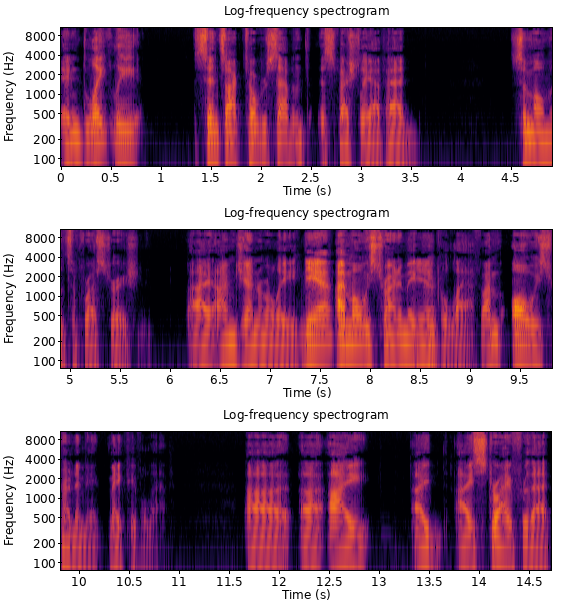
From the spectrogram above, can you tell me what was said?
and lately, since October 7th, especially, I've had some moments of frustration. I, I'm generally, Yeah. I'm always trying to make Yeah. people laugh. I'm always trying to make, make people laugh. Uh, uh, I, I, I strive for that,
